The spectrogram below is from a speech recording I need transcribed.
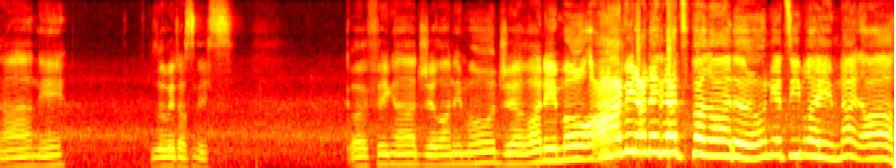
Ja, nee. So wird das nichts. Golfinger, Geronimo, Geronimo. Oh, wieder eine Glanzparade. Und jetzt Ibrahim. Nein, oh,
